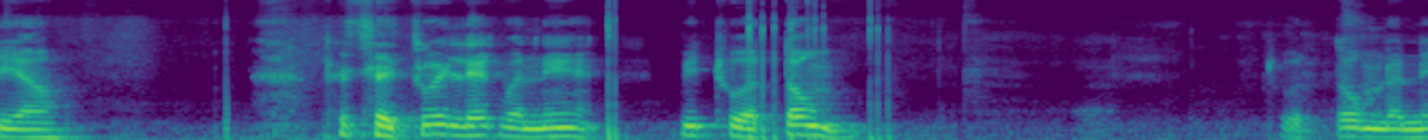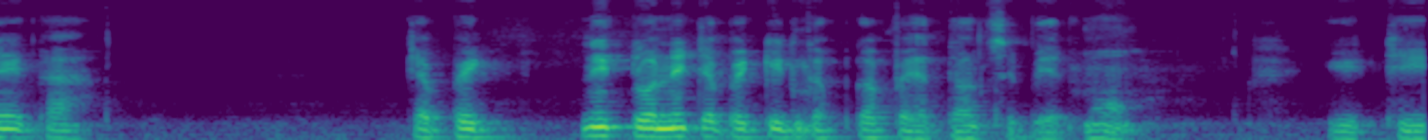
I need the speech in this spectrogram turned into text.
เดียวถ้าใส่ถ้วยเล็กวันนี้ มีถั่วต้ม ถั่วต้มแล้วนี่ค่ะ จะไปนี่ตัวนี้จะไปกินกับกาแฟตอนสิบเอ็ดโมงอีกที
